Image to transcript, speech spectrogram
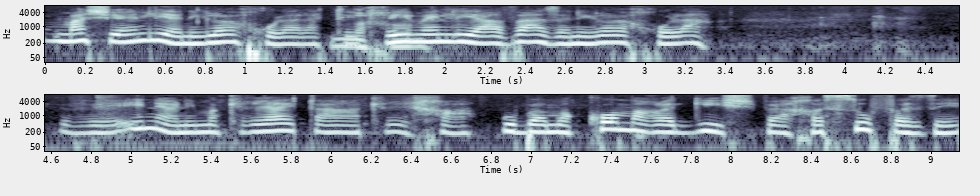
מה שאין לי אני לא יכולה לתת, נכון. ואם אין לי אהבה אז אני לא יכולה. והנה אני מקריאה את הכריכה, ובמקום הרגיש והחשוף הזה,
